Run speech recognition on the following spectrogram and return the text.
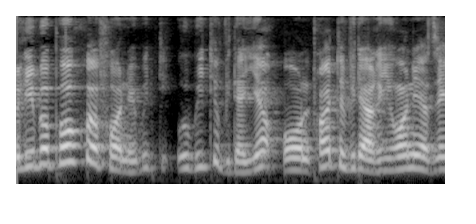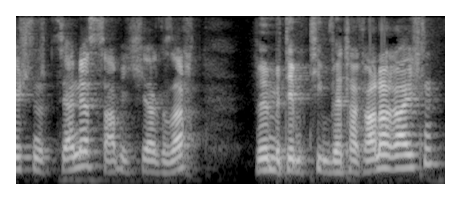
liebe Poké-Freunde, Ubito wieder hier und heute wieder Rionia Station Xernes, habe ich ja gesagt, will mit dem Team Veteran erreichen.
